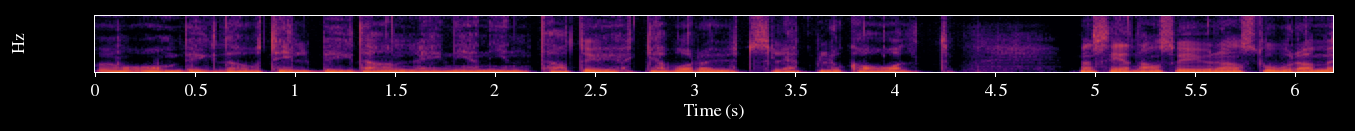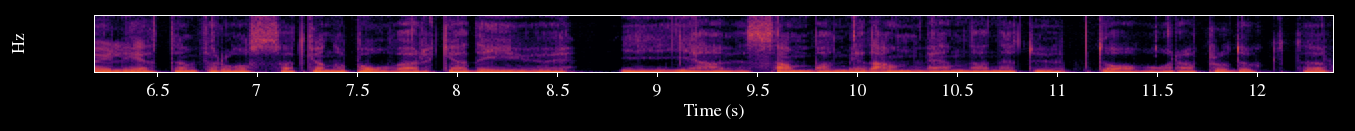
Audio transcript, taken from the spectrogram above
ombyggda och tillbyggda anläggningen inte att öka våra utsläpp lokalt. Men sedan så är ju den stora möjligheten för oss att kunna påverka det är ju i, i samband med användandet av våra produkter.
